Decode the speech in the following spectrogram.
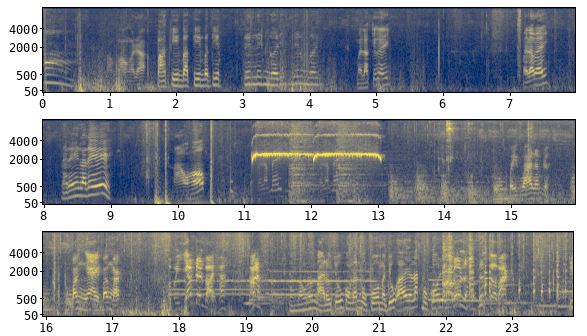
Ngon ngon rồi đó. Bà tiền bà tiền bà tiền Lên lên người đi lên lên người. Mày lật trước đi. Mày lật đi Là đi là đi. Tao hốt Mày lật đi Mày lật đi. Bị quá lắm rồi. Ban ngày ban mặt. Mà mày dám đánh bài hả? Hả? Con đâu đánh bài đâu chú Con đánh bồ cua mà chú. Ở lắc bồ cua đi. Đó là hình thức cờ bạc. Đi.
